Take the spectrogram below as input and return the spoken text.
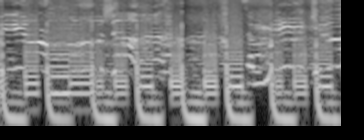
Be your illusion. To make you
